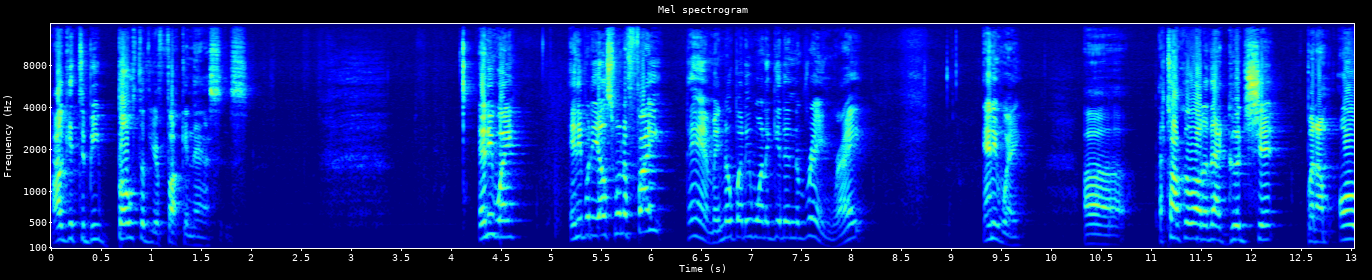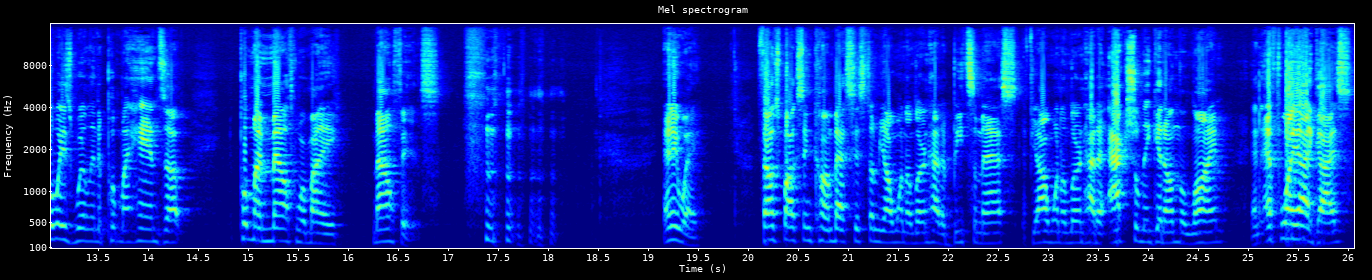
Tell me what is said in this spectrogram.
I'll get to beat both of your fucking asses. Anyway, anybody else want to fight? Damn, ain't nobody want to get in the ring, right? Anyway, uh, I talk a lot of that good shit, but I'm always willing to put my hands up, put my mouth where my mouth is. anyway, Fouts Boxing Combat System, y'all want to learn how to beat some ass. If y'all want to learn how to actually get on the line. And FYI, guys,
